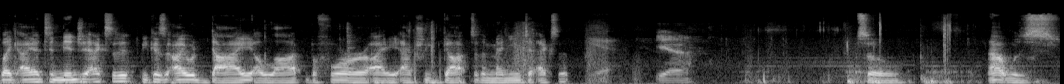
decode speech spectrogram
like I had to ninja exit it because I would die a lot before I actually got to the menu to exit. Yeah. Yeah. So that was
